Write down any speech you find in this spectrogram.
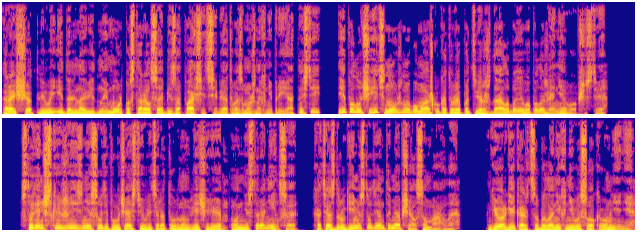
Расчетливый и дальновидный Мур постарался обезопасить себя от возможных неприятностей и получить нужную бумажку, которая подтверждала бы его положение в обществе. Студенческой жизни, судя по участию в литературном вечере, он не сторонился, хотя с другими студентами общался мало. Георгий, кажется, был о них невысокого мнения.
